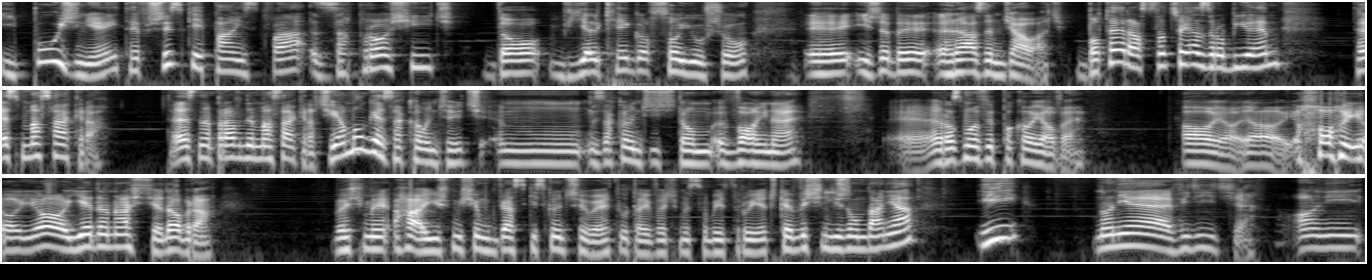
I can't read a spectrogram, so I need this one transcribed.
i później te wszystkie państwa zaprosić do wielkiego sojuszu e, i żeby razem działać. Bo teraz to, co ja zrobiłem, to jest masakra. To jest naprawdę masakra. Czy ja mogę zakończyć, mm, zakończyć tą wojnę? E, rozmowy pokojowe. Oj, oj, oj, oj, oj, oj, 11, dobra. Weźmy, aha, już mi się gwiazdki skończyły. Tutaj weźmy sobie trójeczkę, wyślij żądania i, no nie, widzicie, oni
